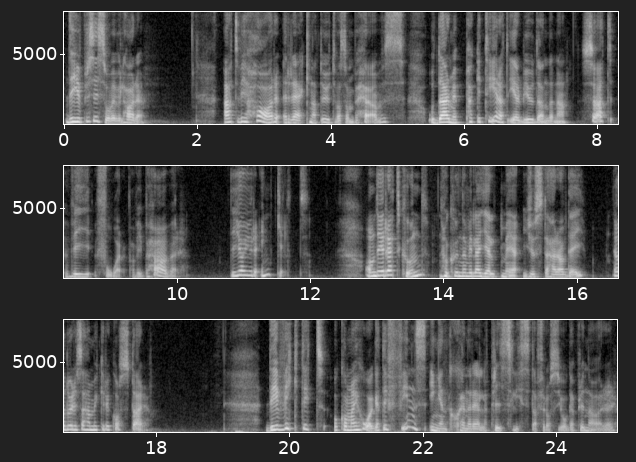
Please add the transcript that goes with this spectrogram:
Det är ju precis så vi vill ha det. Att vi har räknat ut vad som behövs och därmed paketerat erbjudandena så att vi får vad vi behöver. Det gör ju det enkelt. Om det är rätt kund och kunden vill ha hjälp med just det här av dig, ja då är det så här mycket det kostar. Det är viktigt att komma ihåg att det finns ingen generell prislista för oss yogaprenörer.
